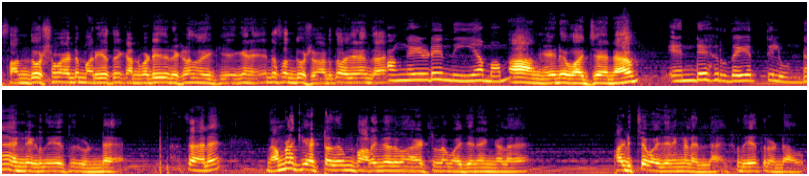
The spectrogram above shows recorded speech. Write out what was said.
സന്തോഷമായിട്ട് മറിയത്തെ കൺവേർട്ട് ചെയ്തെടുക്കണം നോക്കി എങ്ങനെ? എന്റെ സന്തോഷം. അടുത്ത വചനം എന്താ? അങ്ങയുടെ നിയമം ആ അങ്ങയുടെ വചനം എന്റെ ഹൃദയത്തിലുണ്ട്. എന്റെ ഹൃദയത്തിലുണ്ട്. വെച്ചാൽ നമ്മൾ കേട്ടതും പറഞ്ഞതുമായിട്ടുള്ള വചനങ്ങൾ പഠിച്ച വചനങ്ങളെല്ലാം ഹൃദയത്തിലുണ്ടാവും.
